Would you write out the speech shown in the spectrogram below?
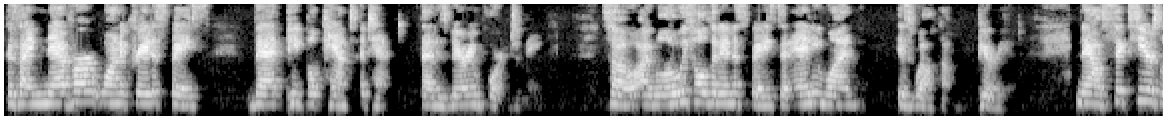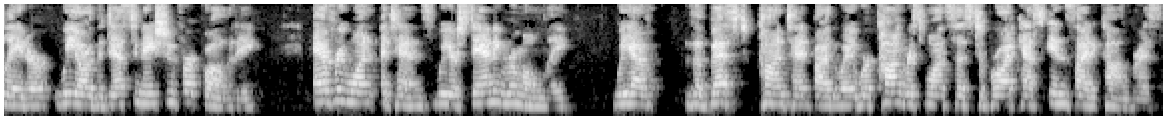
because I never want to create a space that people can't attend. That is very important to me. So I will always hold it in a space that anyone is welcome, period. Now, six years later, we are the destination for equality. Everyone attends. We are standing room only. We have the best content, by the way, where Congress wants us to broadcast inside of Congress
